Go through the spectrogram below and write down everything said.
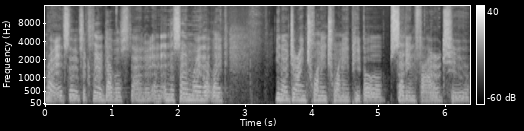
Right, it's a, it's a clear double standard. And in the same way that, like, you know, during 2020, people setting fire to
